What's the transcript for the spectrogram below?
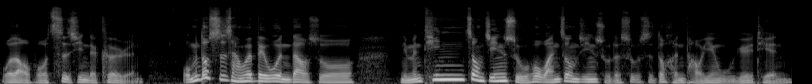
我老婆刺青的客人，我们都时常会被问到说，你们听重金属或玩重金属的，是不是都很讨厌五月天？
